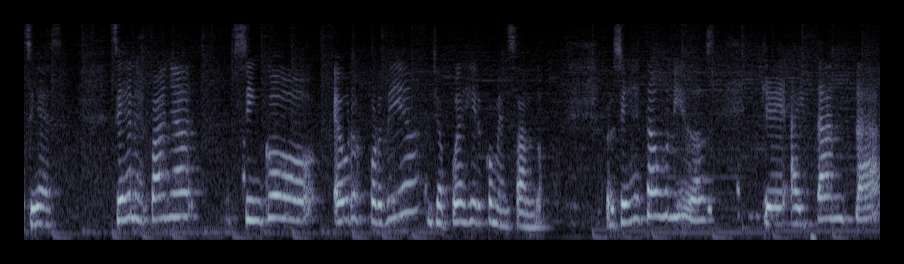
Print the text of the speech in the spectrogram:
si es. Si es en España, 5 euros por día, ya puedes ir comenzando. Pero si es Estados Unidos, que hay tanta,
